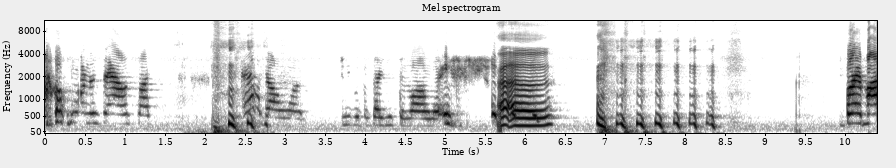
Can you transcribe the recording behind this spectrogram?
I don't want to sound like I don't want people to take it the wrong way. uh oh. But my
